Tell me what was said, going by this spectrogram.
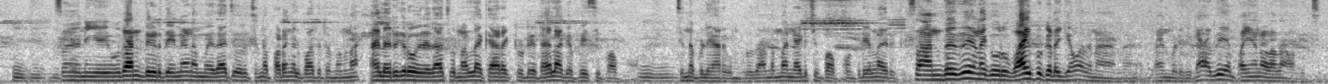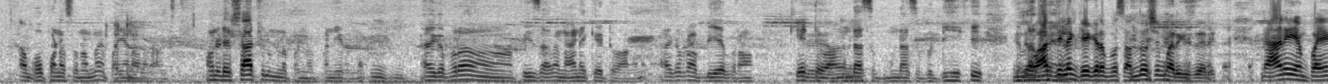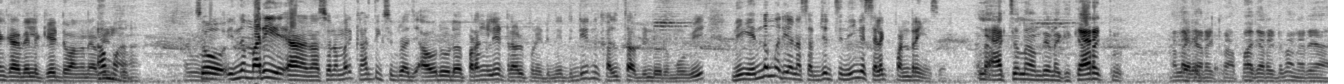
ஸோ நீங்கள் உதாரணத்துக்கு எடுத்தீங்கன்னா நம்ம ஏதாச்சும் ஒரு சின்ன படங்கள் பார்த்துட்டு இருந்தோம்னா அதில் இருக்கிற ஒரு ஏதாச்சும் ஒரு நல்ல கேரக்டருடைய டைலாகை பேசி பார்ப்போம். சின்ன பிள்ளையா இருக்கும் பொழுது அந்த மாதிரி நடித்து பார்ப்போம். இப்படியெல்லாம் இருக்குது ஸோ அந்த இது எனக்கு ஒரு வாய்ப்பு கிடைக்கும். அதை நான் பயன்படுத்திட்டேன். அது என் பையனால் தான் வந்துச்சு. ஓப்பனாக சொன்னோம்னா என் பையனால் தான் வந்துச்சு. அவனுடைய ஷார்ட் ஃபிலிமில் பண்ண பண்ணியிருந்தேன். அதுக்கப்புறம் பீஸாலாம் நானே கேட்டு வாங்கினேன். அதுக்கப்புறம் அப்படியே அப்புறம் கேட்டு வாங்கினேன். முண்டாசு முண்டாசு பட்டி இந்த வார்த்தையெல்லாம் கேட்குறப்ப சந்தோஷமா இருக்கு சார். நானே என் பையன் கதையில கேட்டு வாங்கினேன் அப்படின்னு ஸோ இந்த மாதிரி நான் சொன்ன மாதிரி கார்த்திக் சுப்ராஜ் அவரோட படங்களே ட்ராவல் பண்ணிட்டு இருந்தீங்க திடீர்னு கல்தா அப்படின்ற ஒரு மூவி நீங்கள் எந்த மாதிரியான சப்ஜெக்ட்ஸ் நீங்கள் செலக்ட் பண்ணுறீங்க சார்? இல்லை ஆக்சுவலாக வந்து எனக்கு கேரக்டர் நல்ல கேரக்டர் அப்பா கேரக்டர் தான் நிறையா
